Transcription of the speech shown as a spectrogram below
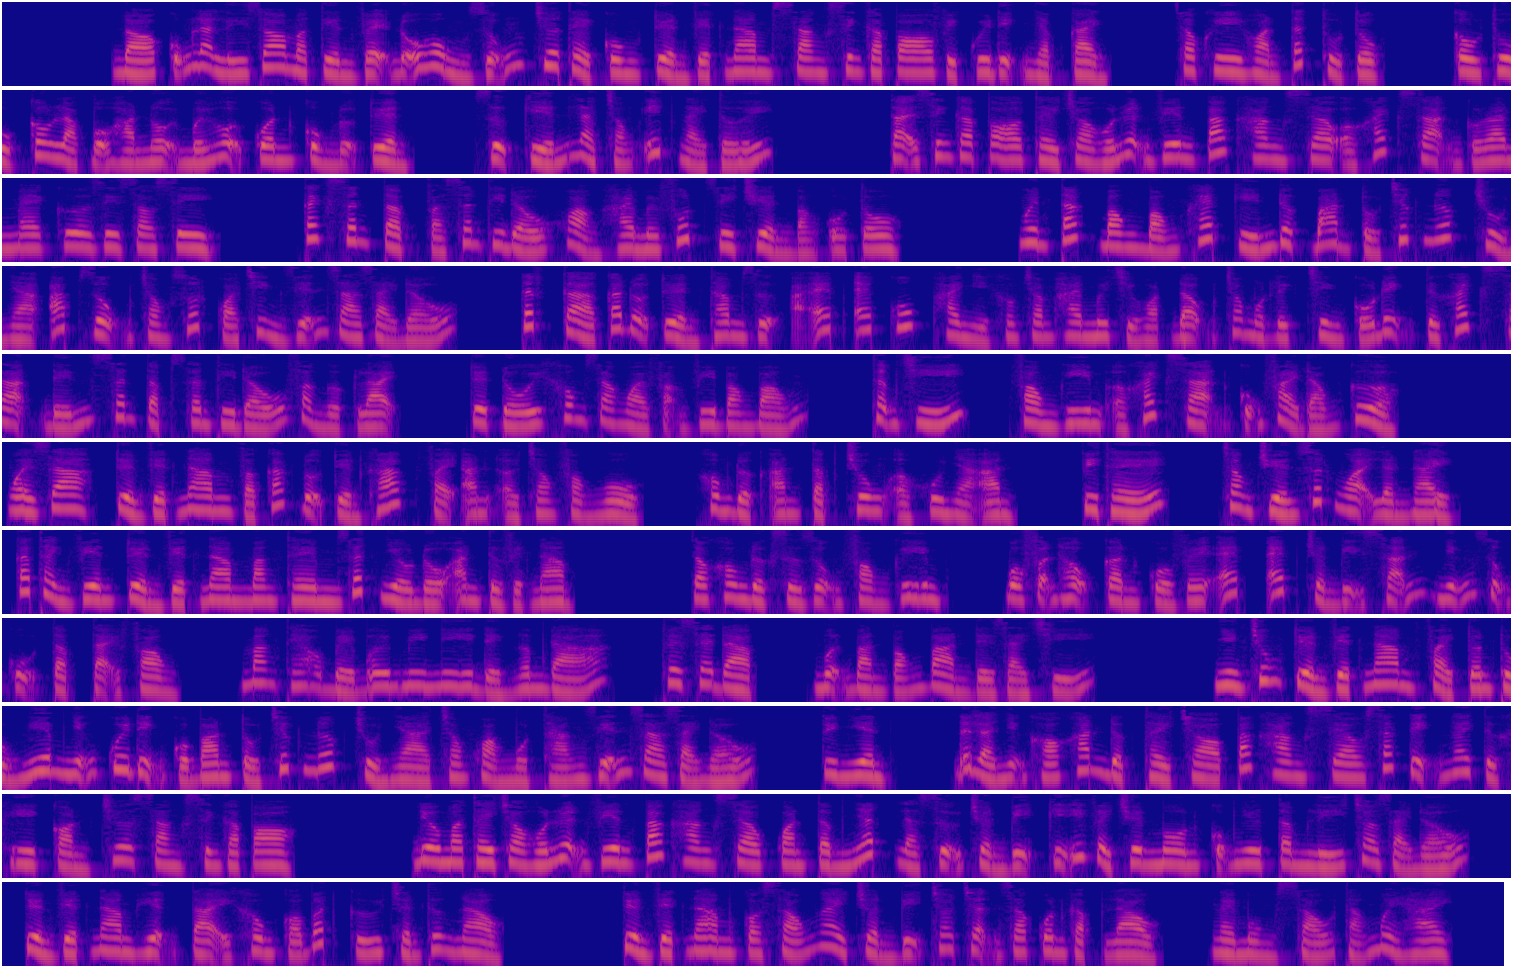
Đó cũng là lý do mà tiền vệ Đỗ Hùng Dũng chưa thể cùng tuyển Việt Nam sang Singapore vì quy định nhập cảnh. Sau khi hoàn tất thủ tục, cầu thủ câu lạc bộ Hà Nội mới hội quân cùng đội tuyển, dự kiến là trong ít ngày tới. Tại Singapore, thầy trò huấn luyện viên Park Hang-seo ở khách sạn Grand Mercure Resort, cách sân tập và sân thi đấu khoảng 20 phút di chuyển bằng ô tô. Nguyên tắc bong bóng khép kín được ban tổ chức nước chủ nhà áp dụng trong suốt quá trình diễn ra giải đấu. Tất cả các đội tuyển tham dự AFF Cup 2020 chỉ hoạt động trong một lịch trình cố định từ khách sạn đến sân tập sân thi đấu và ngược lại, tuyệt đối không ra ngoài phạm vi bong bóng. Thậm chí, phòng gym ở khách sạn cũng phải đóng cửa. Ngoài ra, tuyển Việt Nam và các đội tuyển khác phải ăn ở trong phòng ngủ, không được ăn tập trung ở khu nhà ăn. Vì thế, trong chuyến xuất ngoại lần này, các thành viên tuyển Việt Nam mang thêm rất nhiều đồ ăn từ Việt Nam. Do không được sử dụng phòng gym, bộ phận hậu cần của VFF chuẩn bị sẵn những dụng cụ tập tại phòng, mang theo bể bơi mini để ngâm đá, thuê xe đạp, mượn bàn bóng bàn để giải trí. Nhìn chung tuyển Việt Nam phải tuân thủ nghiêm những quy định của ban tổ chức nước chủ nhà trong khoảng một tháng diễn ra giải đấu. Tuy nhiên, đây là những khó khăn được thầy trò Park Hang-seo xác định ngay từ khi còn chưa sang Singapore. Điều mà thầy trò huấn luyện viên Park Hang-seo quan tâm nhất là sự chuẩn bị kỹ về chuyên môn cũng như tâm lý cho giải đấu. Tuyển Việt Nam hiện tại không có bất cứ chấn thương nào. Tuyển Việt Nam có 6 ngày chuẩn bị cho trận giao quân gặp Lào, ngày mùng 6 tháng 12.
